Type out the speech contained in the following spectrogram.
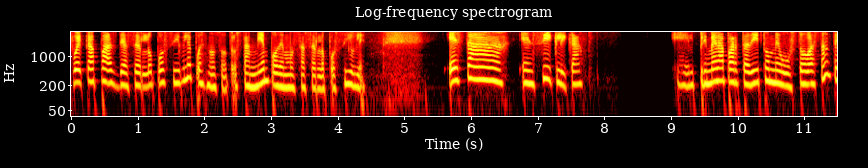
fue capaz de hacer lo posible, pues nosotros también podemos hacer lo posible. Esta encíclica, el primer apartadito me gustó bastante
